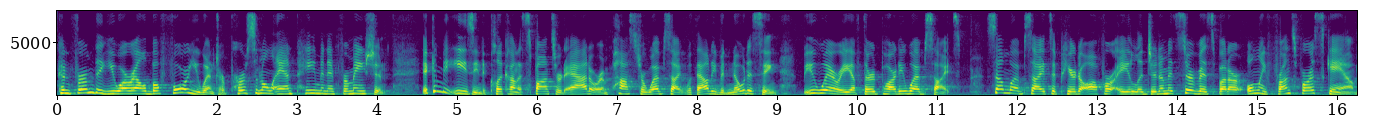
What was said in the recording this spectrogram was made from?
Confirm the URL before you enter personal and payment information. It can be easy to click on a sponsored ad or imposter website without even noticing. Be wary of third-party websites. Some websites appear to offer a legitimate service but are only fronts for a scam.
